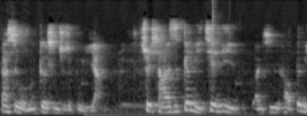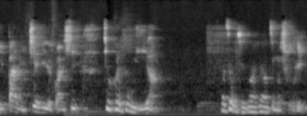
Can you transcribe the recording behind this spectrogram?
但是我们个性就是不一样，所以小孩子跟你建立关系以后，跟你伴侣建立的关系就会不一样。那这种情况下要怎么处理？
